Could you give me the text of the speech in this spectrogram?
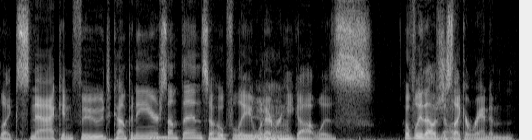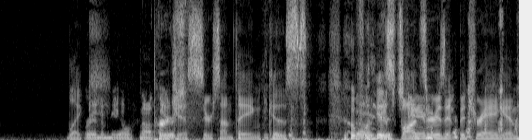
like snack and food company or something. So hopefully, whatever he got was, hopefully that was just Not- like a random, like Random meal, not theirs. purchase or something. Because hopefully his sponsor shame. isn't betraying him.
